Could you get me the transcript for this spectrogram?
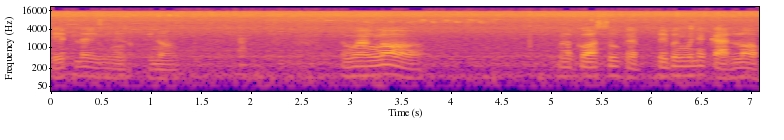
เด็ดเลยพี่น้องพี่น้องระวางล่อมะละกอสุกกับไปเบิ่งบรรยากาศรอบ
